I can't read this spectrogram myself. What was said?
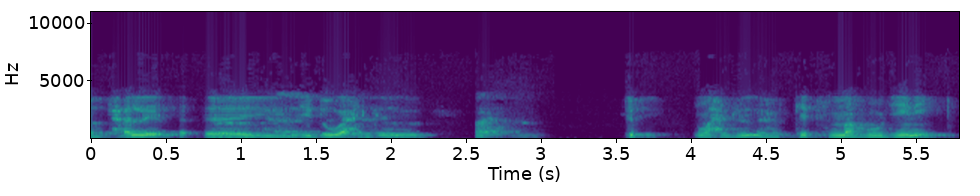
بحال آه، يزيدوا واحد ال... واحد ال... كيتسمى هوديني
